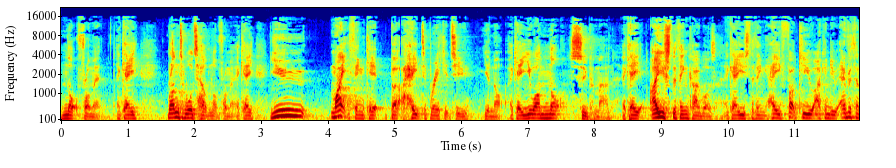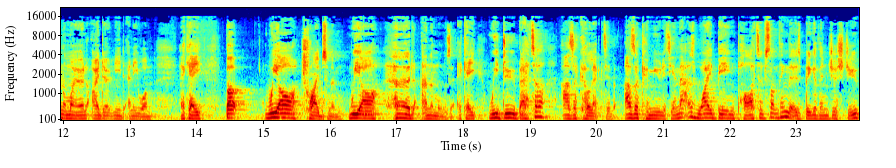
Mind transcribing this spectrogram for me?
not from it. Okay, run towards help, not from it. Okay, you might think it, but I hate to break it to you, you're not. Okay, you are not Superman. Okay, I used to think I was. Okay, I used to think, hey, fuck you, I can do everything on my own, I don't need anyone. Okay, but we are tribesmen, we are herd animals. Okay, we do better as a collective, as a community, and that is why being part of something that is bigger than just you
